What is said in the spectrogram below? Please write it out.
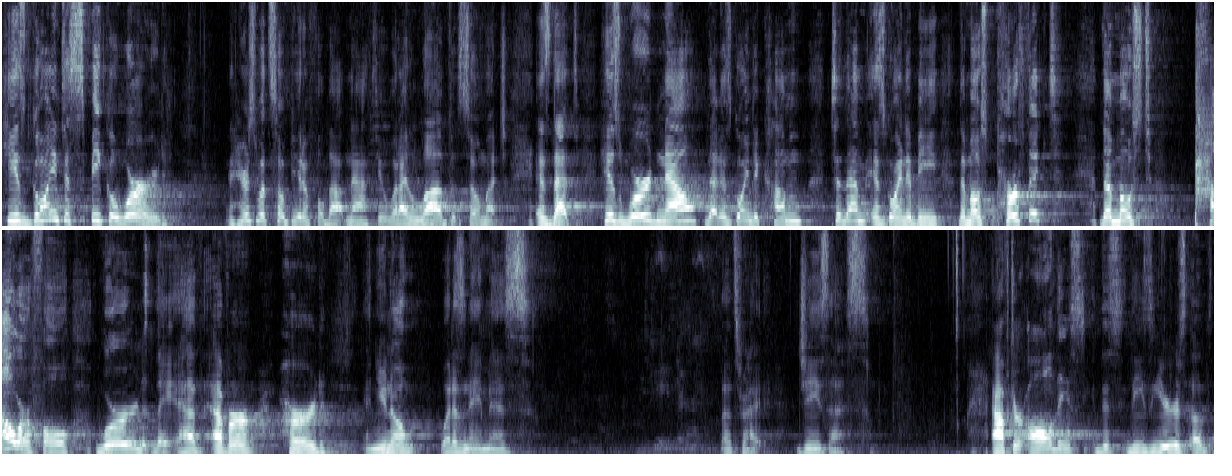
he's going to speak a word. And here's what's so beautiful about Matthew, what I love so much, is that his word now that is going to come to them is going to be the most perfect, the most powerful word they have ever heard. And you know what his name is? That's right, Jesus. After all these, this, these years of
